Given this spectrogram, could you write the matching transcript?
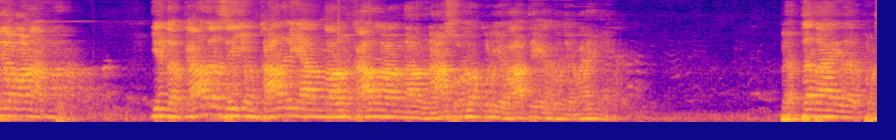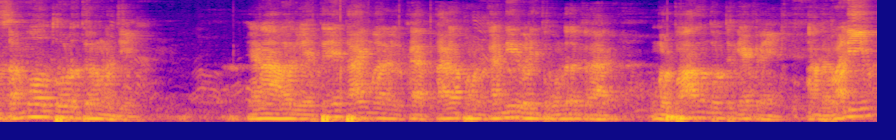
புனிதமான அன்பு இந்த காதல் செய்யும் காதலியா இருந்தாலும் காதலா இருந்தாலும் நான் சொல்லக்கூடிய வார்த்தைகளை கொஞ்சம் மறைங்க. பெத்ததாய் தகப்பன் சமூகத்தோடு திருமணம் செய்யும் ஏன்னா அவர்கள் எத்தனை தாய்மார்கள் தகப்பன் கண்ணீர் வடித்து கொண்டிருக்கிறார் உங்கள் பாதம் தொட்டு கேட்கிறேன். அந்த வழியும்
